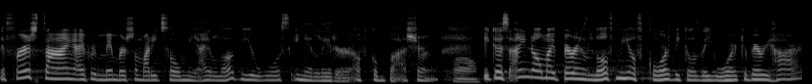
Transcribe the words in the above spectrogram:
the first time I remember somebody told me I love you was in a letter of compassion. Wow. Because I know my parents love me, of course, because they work very hard.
